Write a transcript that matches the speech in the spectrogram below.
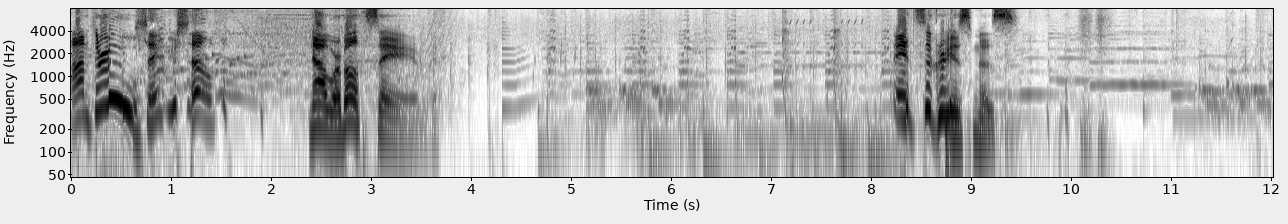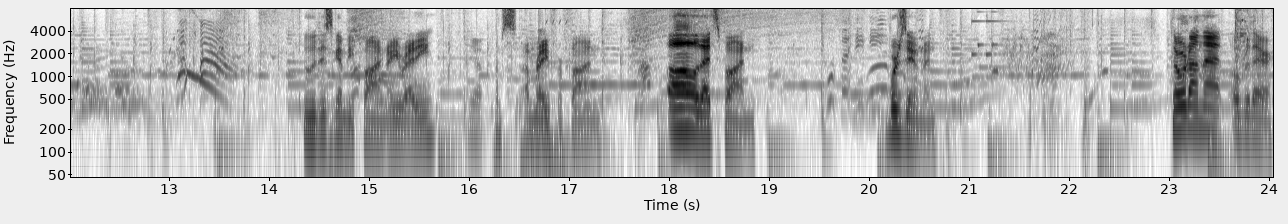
I'm through! Save yourself. Now we're both saved. It's a Christmas. Ooh, this is gonna be fun. Are you ready? Yep. I'm, s- I'm ready for fun. Oh, that's fun. We're zooming. Throw it on that over there.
